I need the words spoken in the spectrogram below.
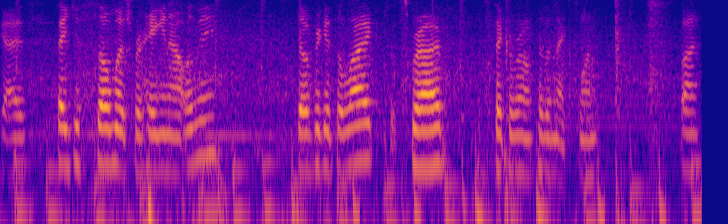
Guys, thank you so much for hanging out with me. Don't forget to like, subscribe, stick around for the next one. Bye.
